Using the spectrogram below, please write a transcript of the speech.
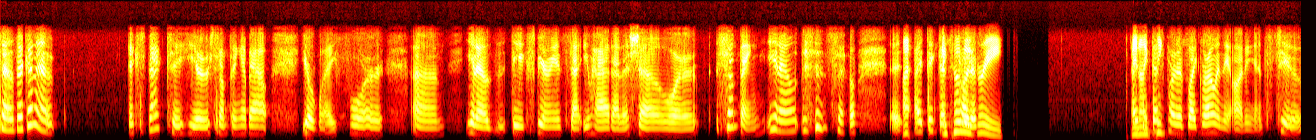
So they're going to expect to hear something about your wife or, um, you know, the, the experience that you had at a show or something. You know, so I, I think that's I totally part of, agree. I think I that's think part of like growing the audience too.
